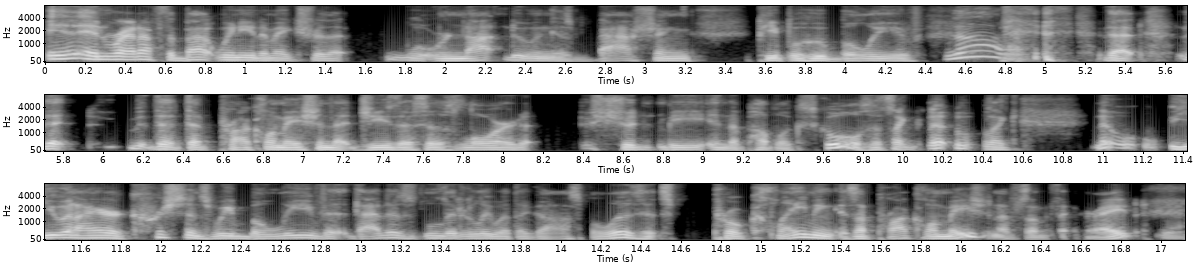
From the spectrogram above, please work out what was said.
And, and, right off the bat, we need to make sure that what we're not doing is bashing people who believe no that that that the proclamation that Jesus is Lord shouldn't be in the public schools. It's like like no, you and I are Christians. We believe that that is literally what the gospel is. It's proclaiming, it's a proclamation of something, right? Yeah.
